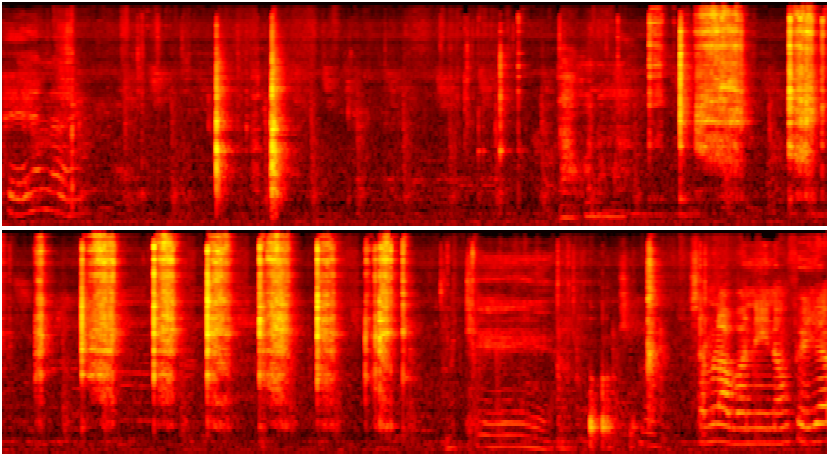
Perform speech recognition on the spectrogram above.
เทให้หน่อย เอาคนออกมา โอเคคิดเลยสำหรับวันนี้น้องเฟย่า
